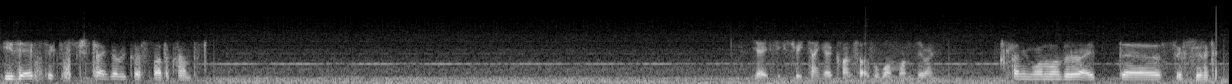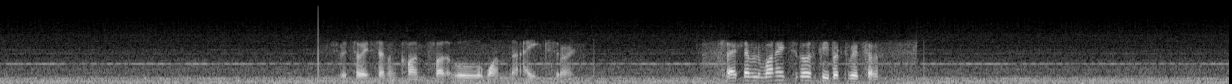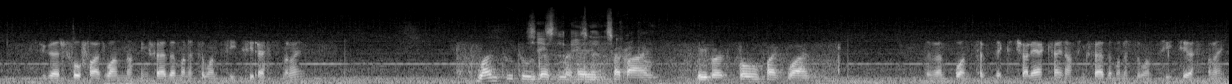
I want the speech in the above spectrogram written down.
Easy 86 Tango request for the climb. Yeah, 63 Tango, climb flight level 110. Climbing 110 uh, 63 287, climb flight level 180. Flight level 180, speedbird 287. Speedbird 451, nothing further, monitor 1 CC decimal 8. 122 decimal 8, bye bye. Speedbird 451. November 176 Charlie Echo, nothing further, monitor 1 CT decimal 8.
